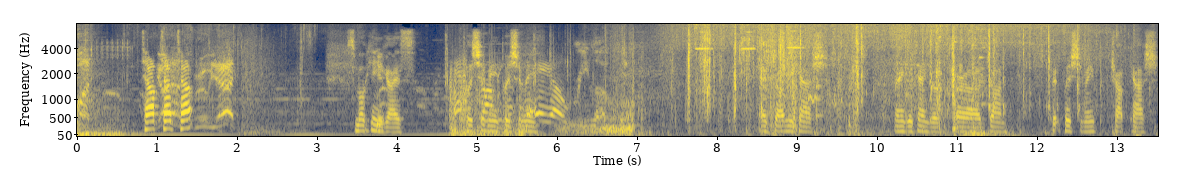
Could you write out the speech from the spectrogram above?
one. tap, tap, tap. yet. Smoking you guys. Pushing me, pushing me. the AO. Reload. Hey, drop me cash. Tango Tango, or uh, John. P pushing me, drop cash.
